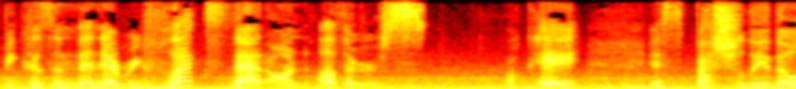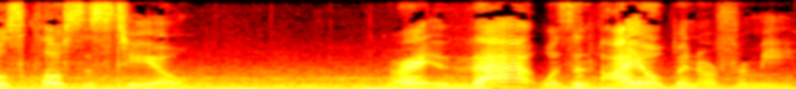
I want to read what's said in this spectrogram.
Because and then it reflects that on others, okay? Especially those closest to you. Right? That was an eye opener for me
